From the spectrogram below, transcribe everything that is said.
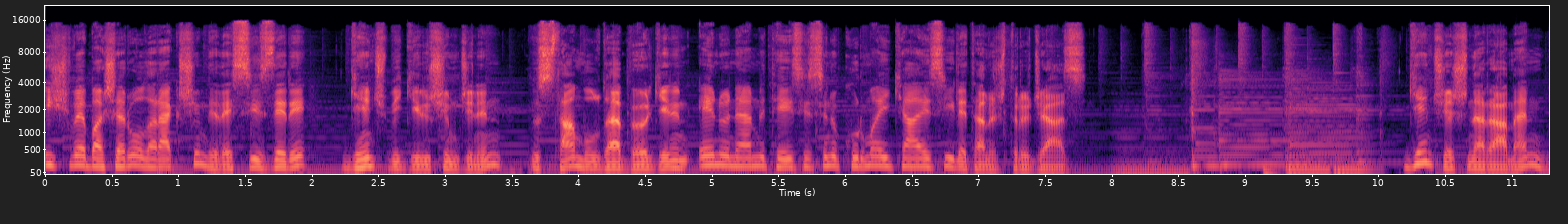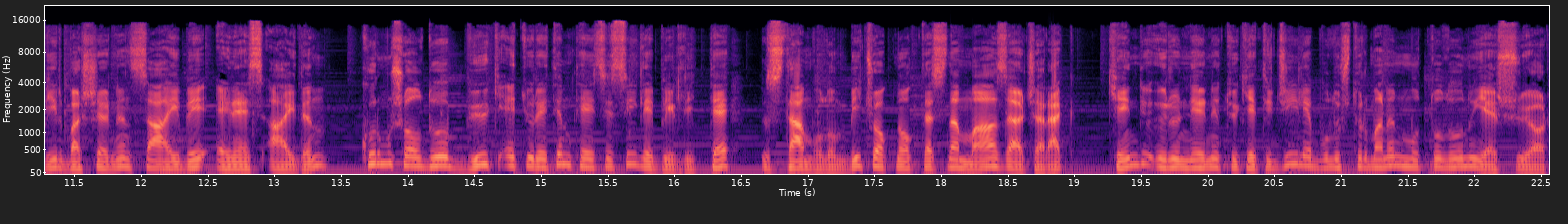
İş ve başarı olarak şimdi de sizleri genç bir girişimcinin İstanbul'da bölgenin en önemli tesisini kurma hikayesiyle tanıştıracağız. Genç yaşına rağmen bir başarının sahibi Enes Aydın, kurmuş olduğu büyük et üretim tesisiyle birlikte İstanbul'un birçok noktasına mağaza açarak kendi ürünlerini tüketiciyle buluşturmanın mutluluğunu yaşıyor.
